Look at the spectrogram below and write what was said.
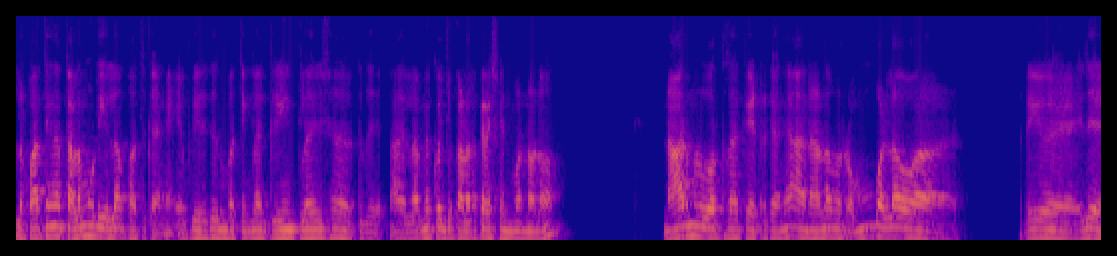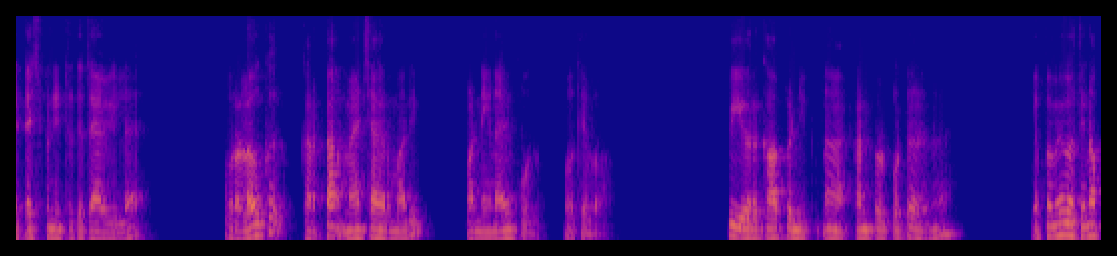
இதில் பார்த்தீங்கன்னா தலைமுடியெல்லாம் பார்த்துக்காங்க எப்படி இருக்குதுன்னு பார்த்தீங்களா க்ரீன் கலரிஷாக இருக்குது. அது எல்லாமே கொஞ்சம் கலர் கரெக்ஷன் பண்ணணும். நார்மல் ஒர்க் தான் கேட்டிருக்காங்க. அதனால் ரொம்பலாம் ரீ இது டச் பண்ணிகிட்ருக்க தேவையில்லை. ஓரளவுக்கு கரெக்டாக மேட்ச் ஆகிற மாதிரி பண்ணிங்கனாவே போதும். ஓகேவா இப்போ இவரை காப்பி பண்ணி நான் கண்ட்ரோல் போட்டு எப்போவுமே பார்த்தீங்கன்னா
